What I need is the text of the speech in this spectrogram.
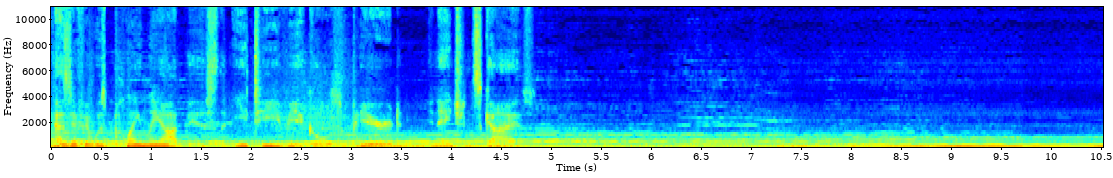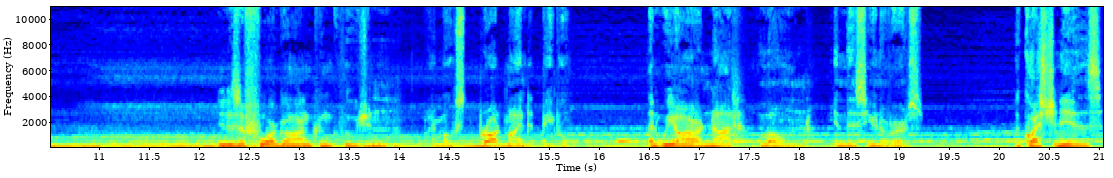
as if it was plainly obvious that ET vehicles appeared in ancient skies. It is a foregone conclusion by most broad-minded people that we are not alone in this universe. The question is,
